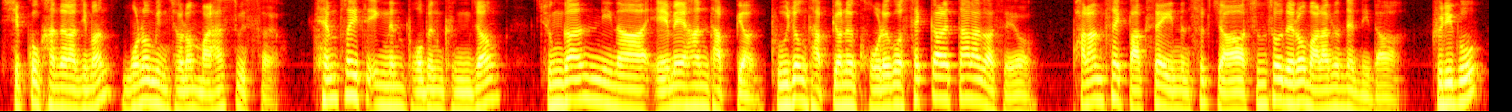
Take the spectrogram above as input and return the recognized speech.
쉽고 간단하지만 원어민처럼 말할 수 있어요. 템플레이트 읽는 법은 긍정, 중간이나 애매한 답변, 부정 답변을 고르고 색깔을 따라가세요. 파란색 박스에 있는 숫자 순서대로 말하면 됩니다. 그리고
